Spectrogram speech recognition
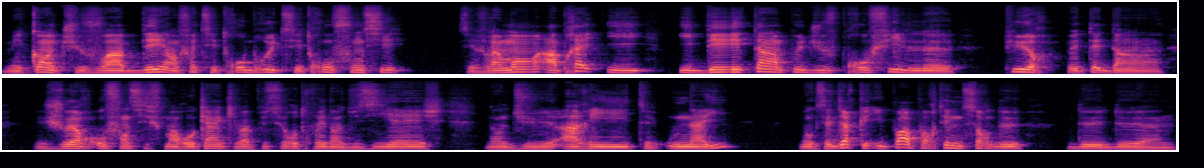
Mais quand tu vois Abdé, en fait, c'est trop brut, c'est trop foncier. C'est vraiment. Après, il, déteint un peu du profil euh, pur, peut-être d'un joueur offensif marocain qui va plus se retrouver dans du Ziyech, dans du Harit, Unai. Donc, c'est-à-dire qu'il peut apporter une sorte de, de, de,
